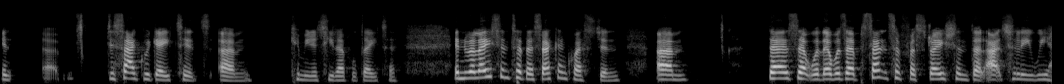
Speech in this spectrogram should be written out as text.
in, uh, disaggregated um, community level data. In relation to the second question, um, there's a, well, there was a sense of frustration that actually we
